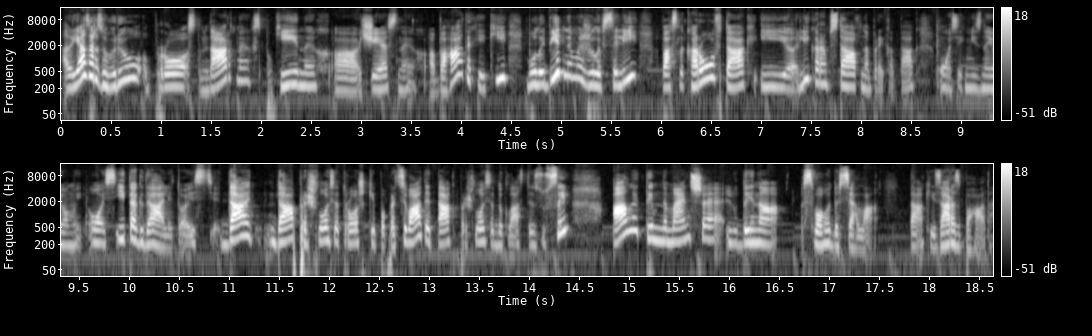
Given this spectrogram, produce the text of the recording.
Але я зараз говорю про стандартних, спокійних, чесних, багатих, які були бідними, жили в селі, пасли коров, так, і лікарем став, наприклад, так, ось як мій знайомий, ось і так далі. Тобто, да, да, прийшлося трошки попрацювати, так, прийшлося докласти зусиль, але тим не менше людина свого досягла. Так, і зараз багата.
